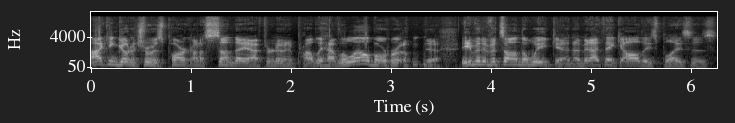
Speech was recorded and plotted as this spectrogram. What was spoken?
I can go to Truist Park on a Sunday afternoon and probably have a little elbow room, Yeah. even if it's on the weekend. I mean, I think all these places.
